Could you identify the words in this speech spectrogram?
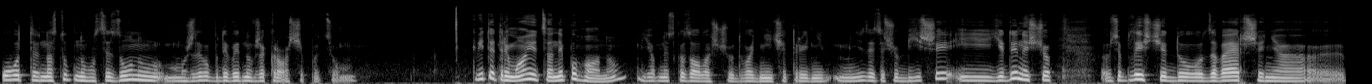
От наступного сезону, можливо, буде видно вже краще по цьому. Квіти тримаються непогано. Я б не сказала, що два дні чи три дні. Мені здається, що більше. І єдине, що вже ближче до завершення е,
